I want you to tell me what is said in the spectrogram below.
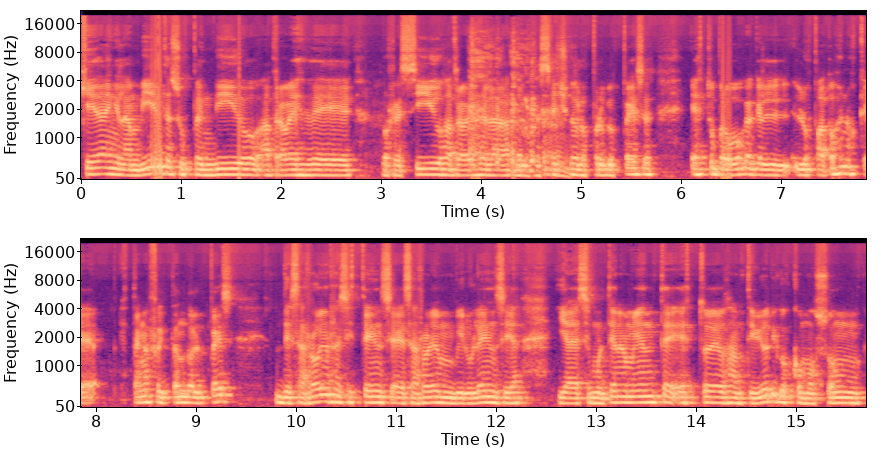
queda en el ambiente suspendido a través de los residuos, a través de, los desechos de los propios peces. Esto provoca que los patógenos que están afectando al pez desarrollen resistencia, desarrollen virulencia y simultáneamente estos antibióticos como son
